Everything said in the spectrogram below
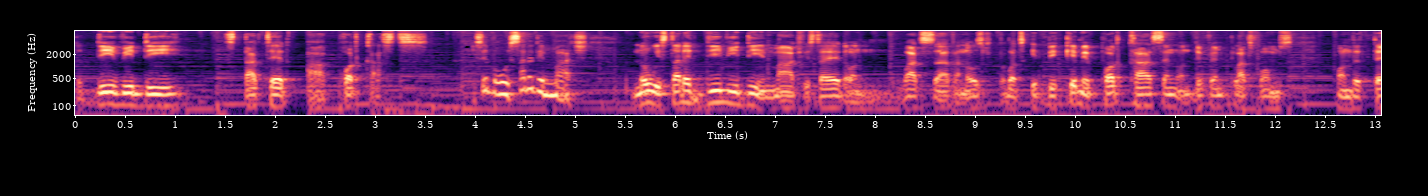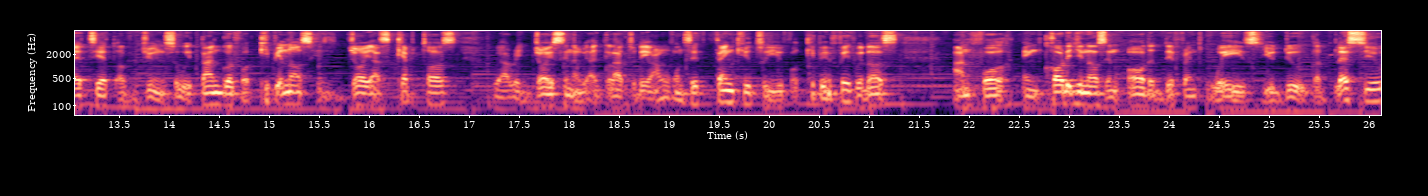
the DVD started our podcasts. You say, but we started in March. No, we started DVD in March. We started on WhatsApp and also, but it became a podcast and on different platforms on the 30th of June. So we thank God for keeping us. His joy has kept us. We are rejoicing and we are glad today. I want to say thank you to you for keeping faith with us and for encouraging us in all the different ways you do. God bless you,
